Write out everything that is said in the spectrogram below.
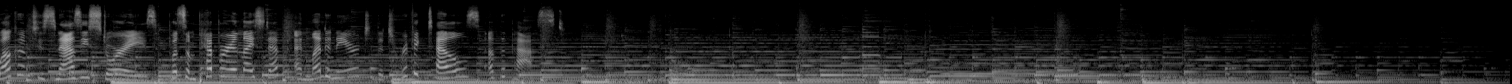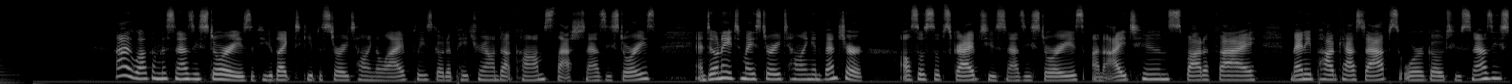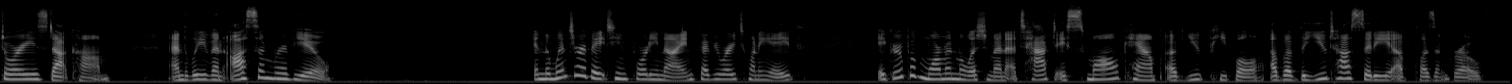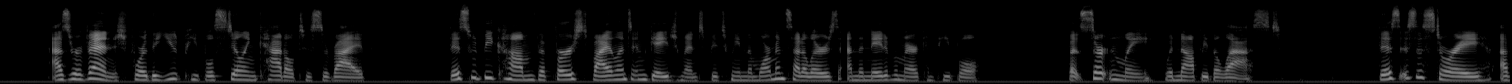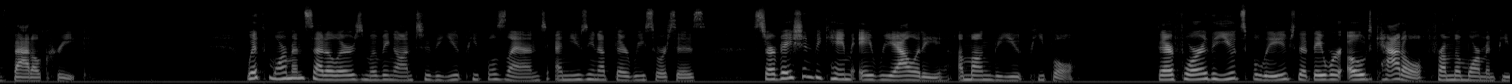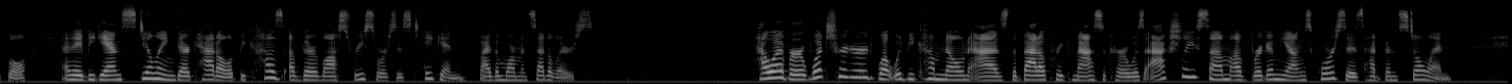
Welcome to Snazzy Stories. Put some pepper in thy step and lend an ear to the terrific tales of the past. Welcome to Snazzy Stories. If you'd like to keep the storytelling alive, please go to patreon.com slash snazzy stories and donate to my storytelling adventure. Also, subscribe to Snazzy Stories on iTunes, Spotify, many podcast apps, or go to snazzystories.com and leave an awesome review. In the winter of 1849, February 28th, a group of Mormon militiamen attacked a small camp of Ute people above the Utah city of Pleasant Grove as revenge for the Ute people stealing cattle to survive. This would become the first violent engagement between the Mormon settlers and the Native American people, but certainly would not be the last. This is the story of Battle Creek. With Mormon settlers moving on to the Ute people's land and using up their resources, starvation became a reality among the Ute people. Therefore, the Utes believed that they were owed cattle from the Mormon people, and they began stealing their cattle because of their lost resources taken by the Mormon settlers. However, what triggered what would become known as the Battle Creek Massacre was actually some of Brigham Young's horses had been stolen,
